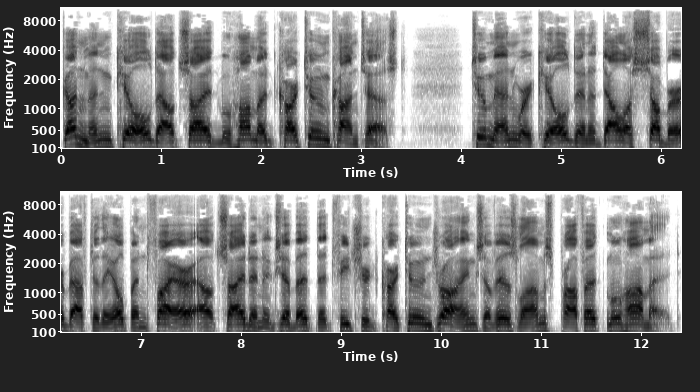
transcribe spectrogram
Gunmen killed outside Muhammad cartoon contest. Two men were killed in a Dallas suburb after they opened fire outside an exhibit that featured cartoon drawings of Islam's prophet Muhammad.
